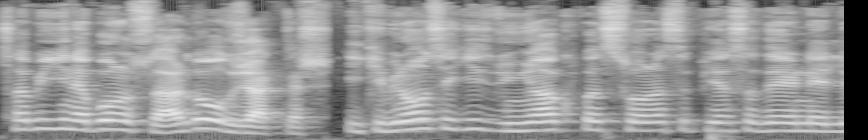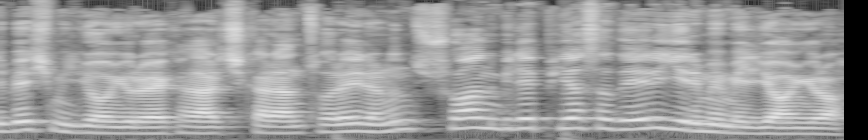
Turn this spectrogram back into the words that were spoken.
Tabi yine bonuslar da olacaktır. 2018 Dünya Kupası sonrası piyasa değerini 55 milyon euroya kadar çıkaran Torreira'nın şu an bile piyasa değeri 20 milyon euro.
